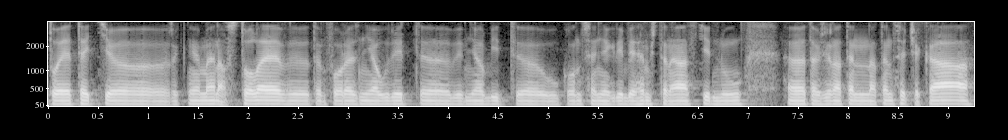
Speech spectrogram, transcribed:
to je teď, řekněme, na stole. Ten forezní audit by měl být u konce někdy během 14 dnů, takže na ten, na ten se čeká.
